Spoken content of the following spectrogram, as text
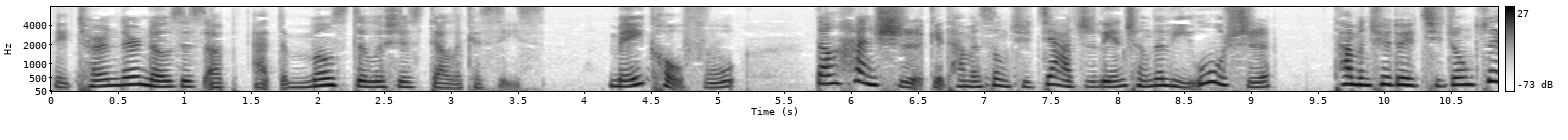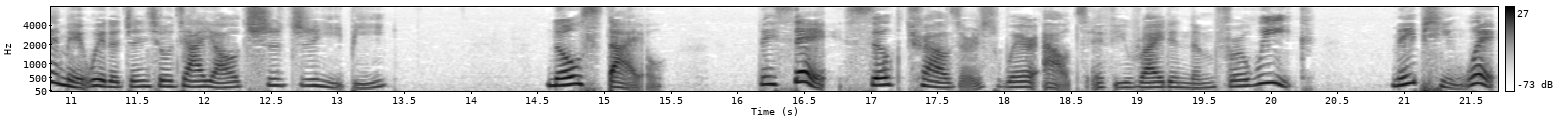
they turned their noses up at the most delicious delicacies. 没口福。当汉使给他们送去价值连城的礼物时，他们却对其中最美味的珍馐佳肴嗤之以鼻。No style. They say silk trousers wear out if you ride in them for a week. 没品味。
